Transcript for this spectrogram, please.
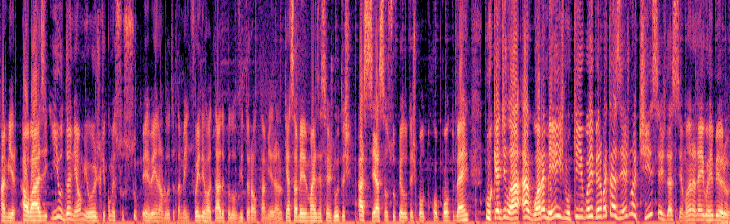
Amir Albazi e o Daniel Miojo, que começou super bem na luta também, foi derrotado pelo Vitor Altamirano. Quer saber mais dessas lutas? Acesse o superlutas.com.br, porque é de lá, agora mesmo, que Igor Ribeiro vai trazer as notícias da semana, né, Igor Ribeiro?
